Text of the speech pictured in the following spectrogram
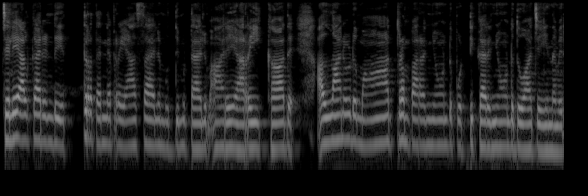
ചില ആൾക്കാരുണ്ട് എത്ര തന്നെ പ്രയാസായാലും ബുദ്ധിമുട്ടായാലും ആരെയും അറിയിക്കാതെ അള്ളഹാനോട് മാത്രം പറഞ്ഞുകൊണ്ട് പൊട്ടിക്കരഞ്ഞുകൊണ്ട് ദുവാ ചെയ്യുന്നവർ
